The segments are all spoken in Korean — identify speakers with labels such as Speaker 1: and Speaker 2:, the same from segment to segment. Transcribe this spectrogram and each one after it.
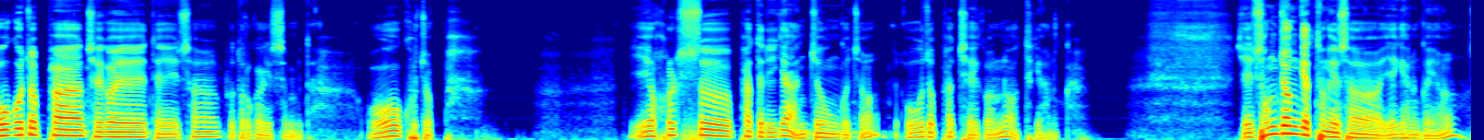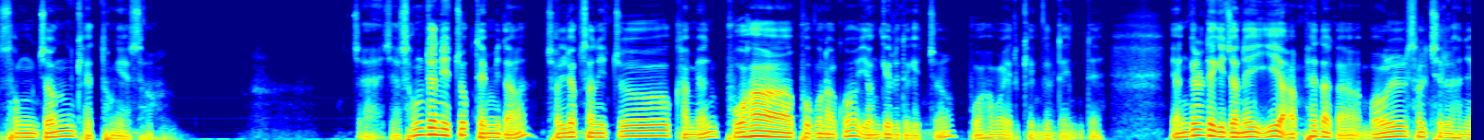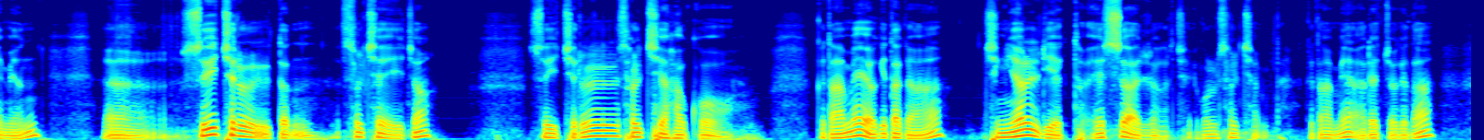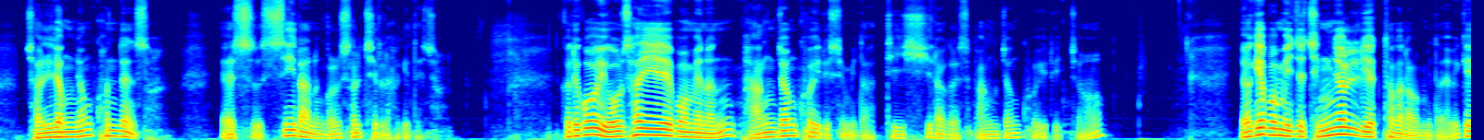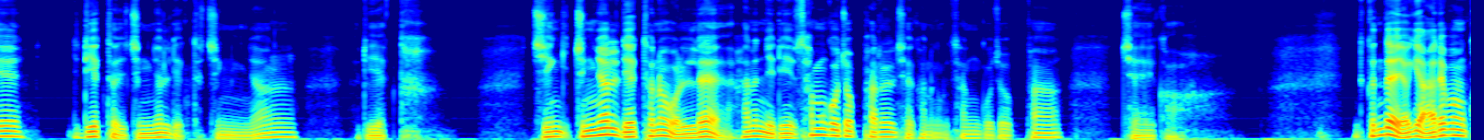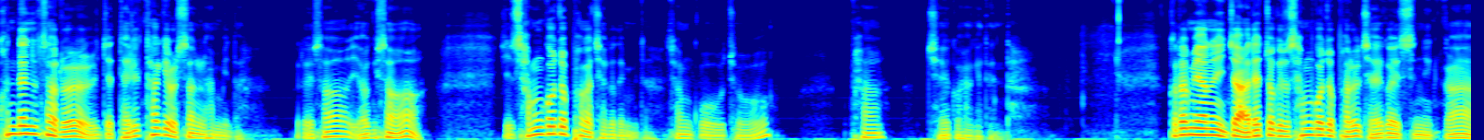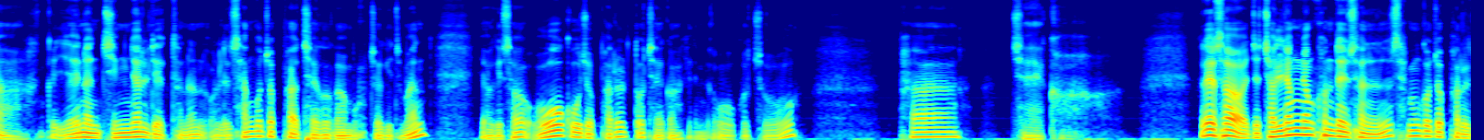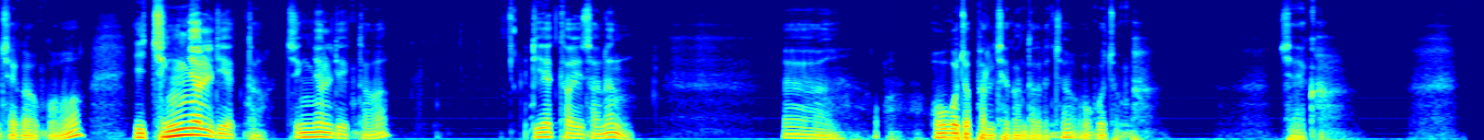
Speaker 1: 오고조파 제거에 대해서 보도록 하겠습니다. 오고조파. 이 홀수파들이 이게 안 좋은 거죠. 오고조파 제거는 어떻게 하는가? 이제 송전 계통에서 얘기하는 거예요. 송전 계통에서. 자, 이제 송전이 쭉 됩니다. 전력선이 쭉 가면 부하 부분하고 연결이 되겠죠. 부하와 이렇게 연결되어 있는데 연결되기 전에 이 앞에다가 뭘 설치를 하냐면 어, 스위치를 일단 설치해야죠. 스위치를 설치하고 그 다음에 여기다가 직렬 리액터 SR이라 그렇죠. 이걸 설치합니다. 그 다음에 아래쪽에다 전력용 콘덴서 SC라는 걸 설치를 하게 되죠. 그리고 요 사이에 보면은 방전 코일이 있습니다. DC라 그래서 방전 코일이 있죠. 여기에 보면 이제 직렬 리액터가 나옵니다. 이게 리액터 직렬 리액터 직렬 리액터 직, 직렬 리액터는 원래 하는 일이 삼고조파를 제거하는 겁니다. 삼고조파 제거. 근데 여기 아래 보면 콘덴서를 이제 델타 결선을 합니다. 그래서 여기서 이제 삼고조파가 제거됩니다. 삼고조파 제거하게 된다. 그러면 이제 아래쪽에서 삼고조파를 제거했으니까 그 얘는 직렬 리액터는 원래 삼고조파 제거가 목적이지만 여기서 오고조파를 또 제거하게 됩니다. 오고조파 제거. 그래서 이제 전력용 콘덴서는 삼고조파를 제거하고 이 직렬 리액터, 직렬 리액터, 리액터에서는 어, 오고조파를 제거한다 그랬죠. 오고조파. 제거.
